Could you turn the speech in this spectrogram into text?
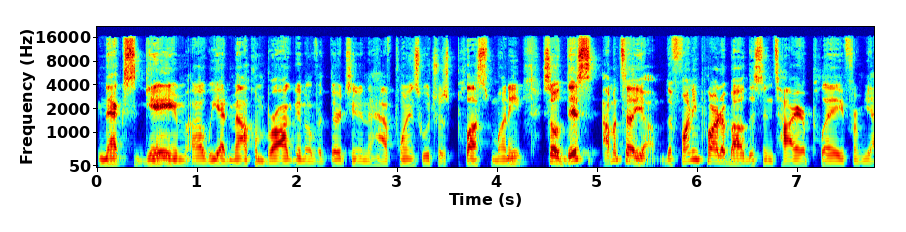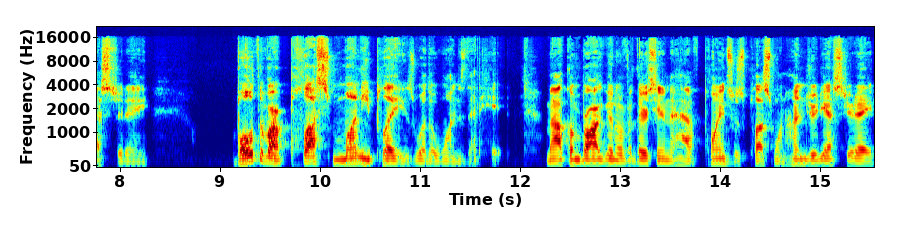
next game, uh, we had Malcolm Brogdon over 13 and a half points, which was plus money. So this, I'm gonna tell y'all, the funny part about this entire play from yesterday, both of our plus money plays were the ones that hit. Malcolm Brogdon over 13 and a half points was plus 100 yesterday.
